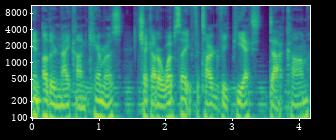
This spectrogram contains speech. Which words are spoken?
and other Nikon cameras, check out our website, photographypx.com.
